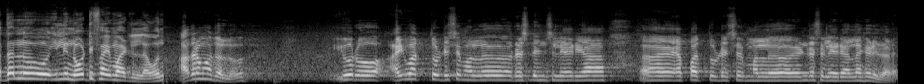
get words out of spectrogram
ಅದನ್ನು ಇಲ್ಲಿ ನೋಟಿಫೈ ಮಾಡಲಿಲ್ಲ ಒಂದು ಅದರ ಮೊದಲು ಇವರು ಐವತ್ತು ಡಿಸೆಮಲ್ ರೆಸಿಡೆನ್ಷಿಯಲ್ ಏರಿಯಾ ಎಪ್ಪತ್ತು ಡೆಸಿಮಲ್ ಇಂಡಸ್ಟ್ರಿಯಲ್ ಏರಿಯಾ ಎಲ್ಲ ಹೇಳಿದ್ದಾರೆ.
